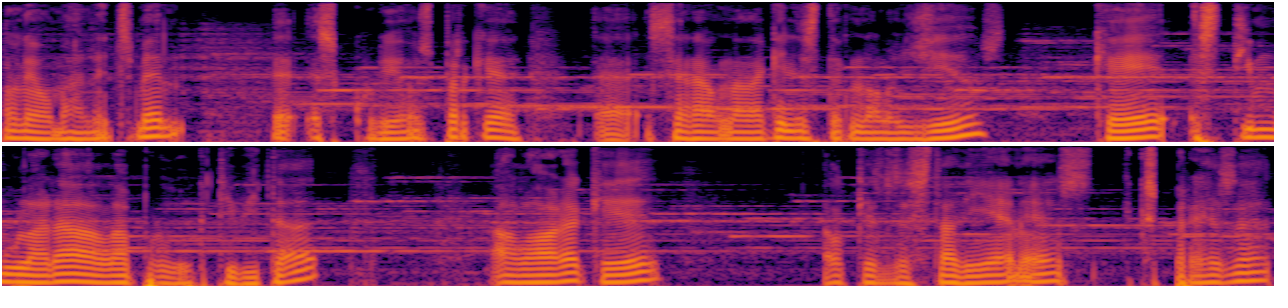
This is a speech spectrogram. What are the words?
El neomanagement eh, és curiós perquè eh, serà una d'aquelles tecnologies que estimularà la productivitat alhora que el que ens està dient és expressa't,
